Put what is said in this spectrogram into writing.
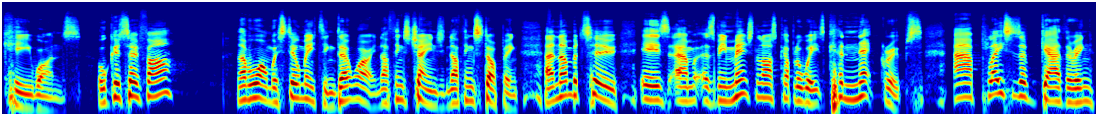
key ones. All good so far? Number one, we're still meeting. Don't worry, nothing's changing, nothing's stopping. And number two is, um, as been mentioned the last couple of weeks, connect groups. Our places of gathering,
